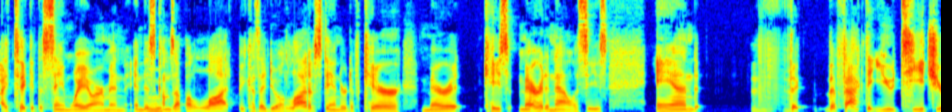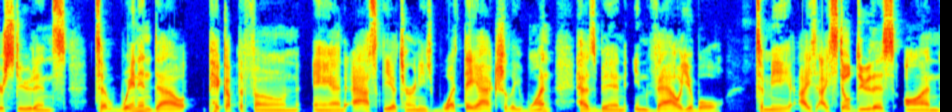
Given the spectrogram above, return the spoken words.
I, take it the same way, Armin, and this mm-hmm. comes up a lot because I do a lot of standard of care merit case merit analyses, and the the fact that you teach your students to, when in doubt, pick up the phone and ask the attorneys what they actually want has been invaluable to me. I, I still do this on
